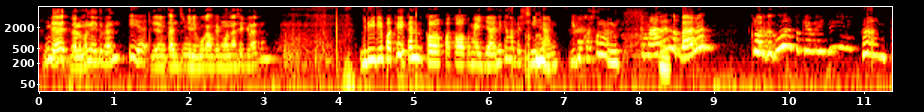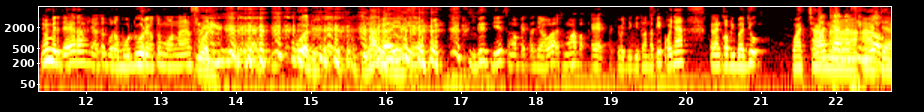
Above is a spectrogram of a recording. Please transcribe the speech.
Enggak, dalamannya itu kan? Iya. Yang kancingnya dibuka sampai monas ya kelihatan. Jadi dia pakai kan kalau kalau kemeja ini kan sampai sini kan, dibuka setengah nih. Kemarin lebaran keluarga gue pakai baju ini. Hah, Emang beda daerah, yang itu Borobudur, yang itu Monas. Waduh. Waduh. Agak ini ya. Jadi dia semua peta Jawa semua pakai pakai baju gituan. Tapi pokoknya kalian kalau beli baju wacana, Wacana sindrom. aja.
